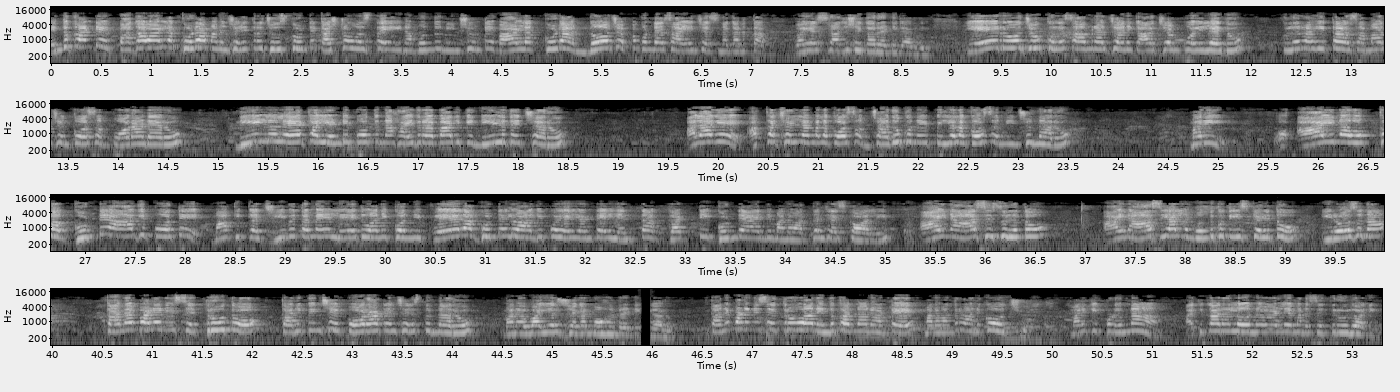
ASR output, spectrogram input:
ఎందుకంటే పగవాళ్ళకు కూడా మనం చరిత్ర చూసుకుంటే కష్టం వస్తే ఈయన ముందు నించుంటే వాళ్ళకు కూడా నో చెప్పకుండా సాయం చేసిన ఘనత వైఎస్ రాజశేఖర్ రెడ్డి గారిది. ఏ రోజు కుల సామ్రాజ్యానికి ఆజ్యం పోయలేదు. కులరహిత సమాజం కోసం పోరాడారు. నీళ్ళు లేక ఎండిపోతున్న హైదరాబాద్కి నీళ్ళు తెచ్చారు. అలాగే అక్క చెల్లెమ్మల కోసం చదువుకునే పిల్లల కోసం నించున్నారు. మరి ఆయన ఒక్క గుండె ఆగిపోతే మాకిక్క జీవితమే లేదు అని కొన్ని వేల గుండెలు ఆగిపోయాయి అంటే ఎంత గట్టి గుండె ఆయన్ని మనం అర్థం చేసుకోవాలి. ఆయన ఆశీస్సులతో ఆయన ఆశయాలను ముందుకు తీసుకెళ్తూ ఈ రోజున కనపడని శత్రువుతో కనిపించే పోరాటం చేస్తున్నారు మన వైఎస్ జగన్మోహన్ రెడ్డి గారు. కనపడని శత్రువు అని ఎందుకు అన్నాను అంటే మనమందరం అనుకోవచ్చు. మనకి ఇప్పుడున్న అధికారంలో ఉన్న వాళ్ళే మన శత్రువులు అని.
